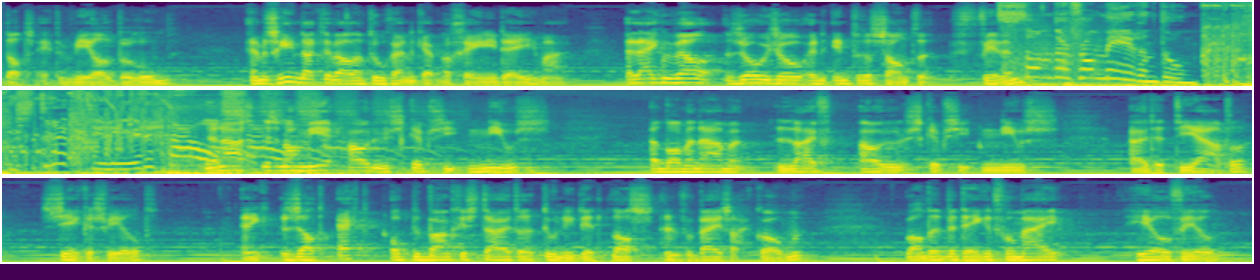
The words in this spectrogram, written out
Dat is echt wereldberoemd. En misschien dat ik er wel naartoe ga, ik heb nog geen idee. Maar het lijkt me wel sowieso een interessante film. Sander van Merendonk, gestructureerde chaos. Daarnaast is er nog meer audioscriptie nieuws. En dan met name live audioscriptie nieuws uit het theater, circuswereld. En ik zat echt op de bank te stuiteren toen ik dit las en voorbij zag komen. Want het betekent voor mij heel veel.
